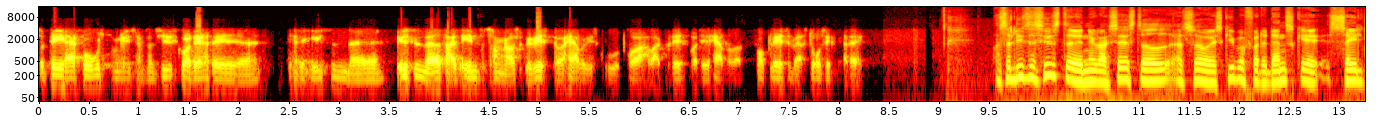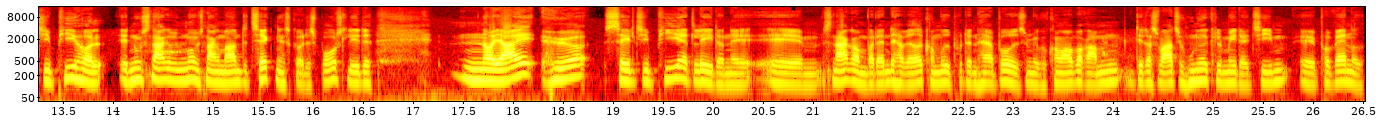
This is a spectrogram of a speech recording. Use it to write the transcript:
så det er fokus på i San Francisco, og det har det, det, har det hele, tiden, uh, hele tiden været faktisk en sæson også bevidst. Det var her, hvor vi skulle prøve at arbejde på det, hvor det er her, hvor får blæsevejr stort set hver dag. Og så lige til sidst, øh, Nikolaj Sæsted, altså skipper for det danske Sail GP-hold. Nu, snakker, vi, nu har vi snakket meget om det tekniske og det sportslige. Når jeg hører SailGP-atleterne øh, snakke om, hvordan det har været at komme ud på den her båd, som jo kan komme op og ramme det, der svarer til 100 km i timen øh, på vandet,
